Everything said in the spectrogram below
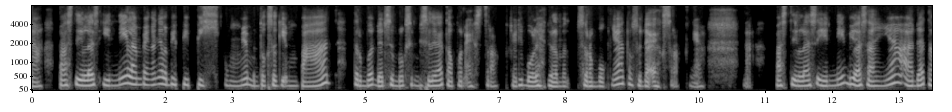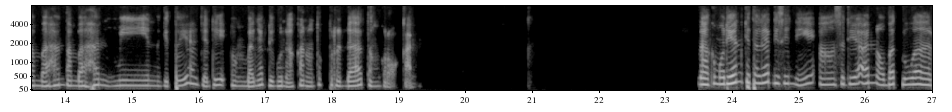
Nah, pastiles ini lempengannya lebih pipih, umumnya bentuk segi empat, terbuat dari serbuk simisilia ataupun ekstrak. Jadi boleh dalam serbuknya atau sudah ekstraknya. Nah, pastiles ini biasanya ada tambahan-tambahan min gitu ya. Jadi em, banyak digunakan untuk pereda tenggorokan. Nah, kemudian kita lihat di sini eh, sediaan obat luar.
